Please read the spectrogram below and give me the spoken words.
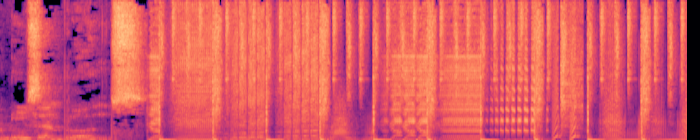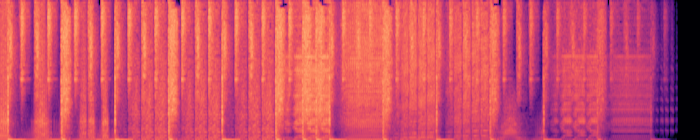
Blues and Blondes.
